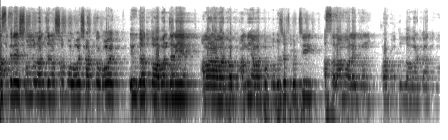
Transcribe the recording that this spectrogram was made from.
আজকের এই সম্মেলন যেন সফল হয়, সার্থক হয়, এই উদাত্ত আহ্বান জানিয়ে আমার আমার আমি আমার বক্তব্য শেষ করছি। আসসালামু আলাইকুম রহমতুল্লাহ বারকাতুহ।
